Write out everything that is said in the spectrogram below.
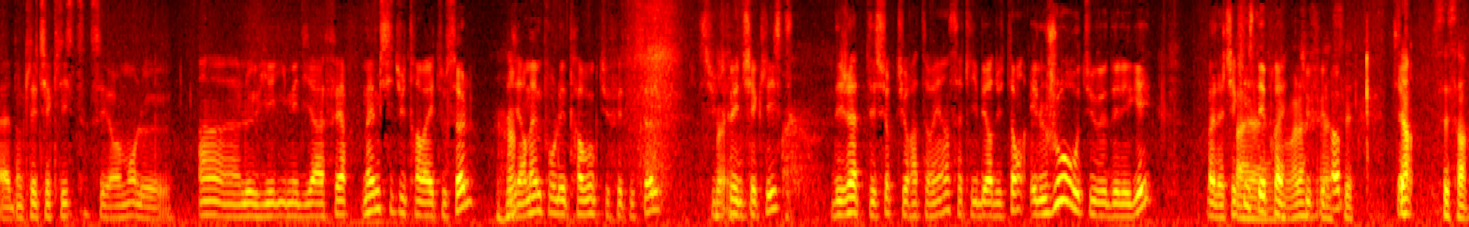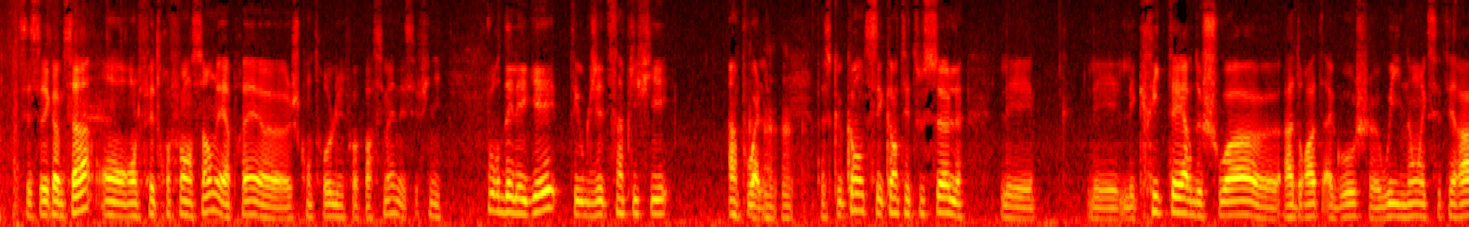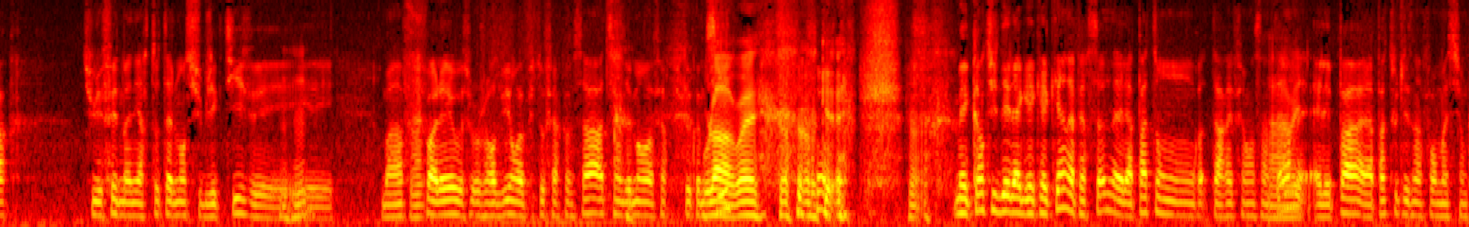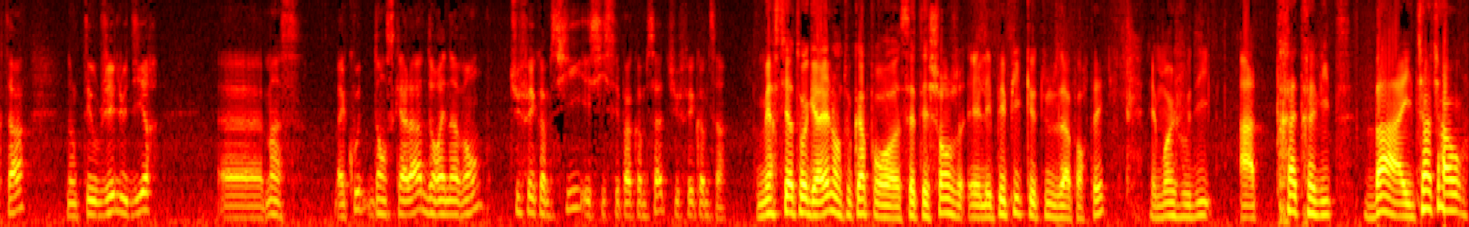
Euh, donc les checklists, c'est vraiment le, un levier immédiat à faire, même si tu travailles tout seul. C'est-à-dire même pour les travaux que tu fais tout seul, si tu Ouais. te fais une checklist, déjà tu es sûr que tu rates rien, ça te libère du temps. Et le jour où tu veux déléguer, bah, la checklist Bah, est prête. voilà, tu fais ouais, hop, tiens. Tiens, c'est ça. c'est comme ça, on, on le fait trois fois ensemble et après euh, je contrôle une fois par semaine et c'est fini. Pour déléguer, tu es obligé de simplifier un poil. Mm, mm. Parce que quand c'est quand tu es tout seul, les, les, les critères de choix euh, à droite, à gauche, euh, oui, non, etc., tu les fais de manière totalement subjective et, Mhm. et, ben, Ouais. fallait aujourd'hui on va plutôt faire comme ça, ah, tiens demain on va faire plutôt comme Oula, ça. ouais, ok. Mais quand tu délègues à quelqu'un, la personne elle a pas ton, ta référence interne, Ah oui. elle est pas, elle a pas toutes les informations que tu as, donc tu es obligé de lui dire euh, mince, bah écoute, dans ce cas-là, dorénavant, tu fais comme ci et si c'est pas comme ça, tu fais comme ça. Merci à toi Gaël en tout cas pour euh, cet échange et les pépites que tu nous as apportées. Et moi je vous dis à très très vite. Bye, ciao ciao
